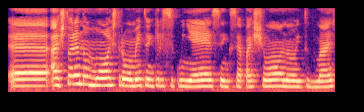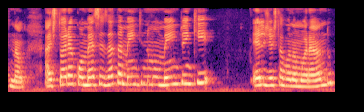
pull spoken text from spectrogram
Uh, a história não mostra o momento em que eles se conhecem, que se apaixonam e tudo mais, não. A história começa exatamente no momento em que eles já estavam namorando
